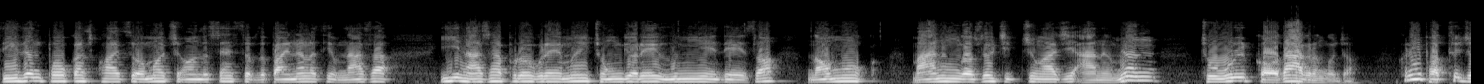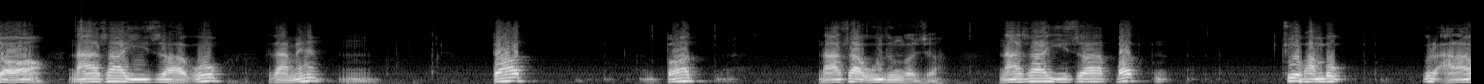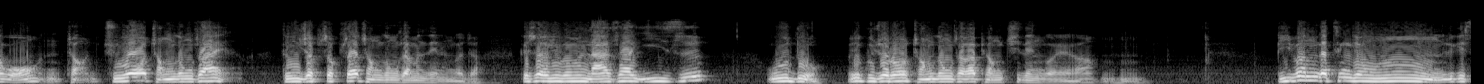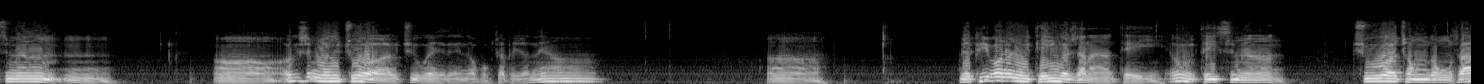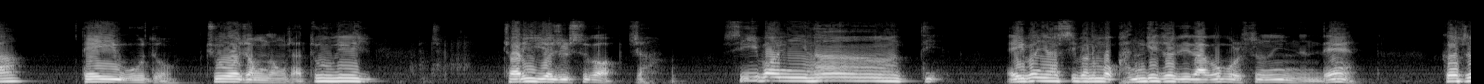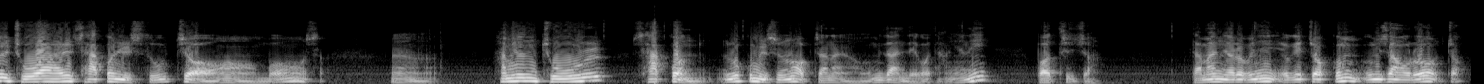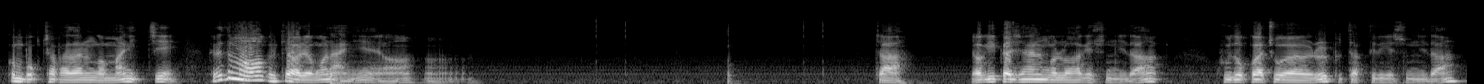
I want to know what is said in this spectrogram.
didn't focus quite so much on the sense of the finality of NASA. 이 나사 프로그램의 종결의 의미에 대해서 너무 많은 것을 집중하지 않으면 좋을 거다 그런 거죠. 그러니 버트죠. 나사 이즈하고 그 다음에 음, but but 나사 우든 거죠. 나사 이사 but 주어 반복을 안 하고 주어 정동사 등접속사 정동사만 되는 거죠. 그래서 여기 보면 나사 is 우드 이 구조로 정동사가 병치된 거예요. B번 같은 경우는 이렇게 쓰면은 음, 어 이렇게 쓰면 여기 주어 주어가 해야 되겠네 복잡해졌네요. 어 네, B번은 여기 대인 거잖아요. 대이. 여기 돼 있으면 주어 정동사 대이 우드 주어 정동사 두 개 절이 이어질 수가 없죠. C번이나 D, A번이나 C번은 뭐 관계절이라고 볼 수는 있는데 그것을 좋아할 사건일 수도 없죠. 뭐 어, 하면 좋을 사건으로 꾸밀 수는 없잖아요. 의미도 안 되고 당연히 버티죠. 다만 여러분이 여기 조금 음상으로 조금 복잡하다는 것만 있지 그래도 뭐 그렇게 어려운 건 아니에요. 어. 자 여기까지 하는 걸로 하겠습니다. 구독과 좋아요를 부탁드리겠습니다.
